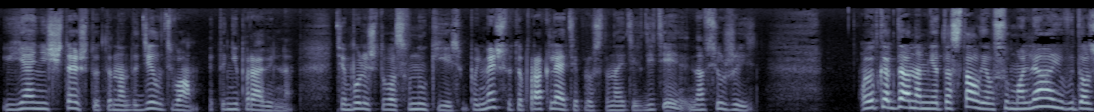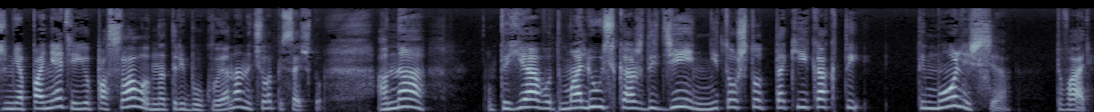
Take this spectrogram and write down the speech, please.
Я не считаю, что это надо делать вам. Это неправильно. Тем более, что у вас внуки есть. Вы понимаете, что это проклятие просто на этих детей на всю жизнь. Вот когда она мне достала, я вас умоляю, вы должны меня понять, я ее послала на три буквы, и она начала писать, что она, да я вот молюсь каждый день, не то что такие, как ты. Ты молишься, тварь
